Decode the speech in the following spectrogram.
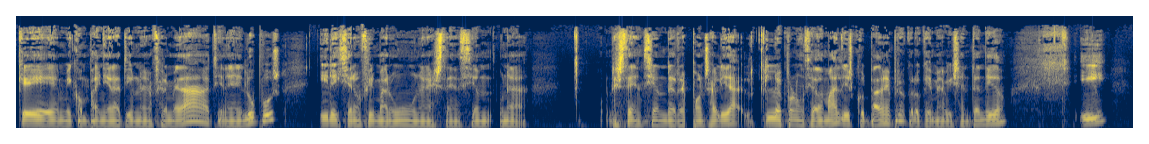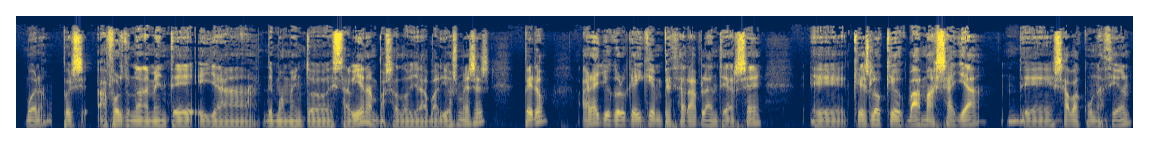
que mi compañera tiene una enfermedad, tiene lupus, y le hicieron firmar una extensión, una, extensión de responsabilidad. Lo he pronunciado mal, disculpadme, pero creo que me habéis entendido. Y bueno, pues afortunadamente ella de momento está bien, han pasado ya varios meses, pero ahora yo creo que hay que empezar a plantearse eh, qué es lo que va más allá de esa vacunación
